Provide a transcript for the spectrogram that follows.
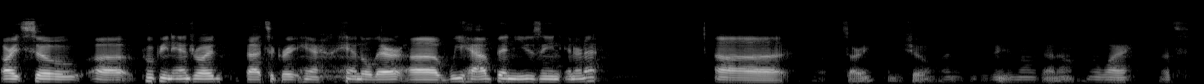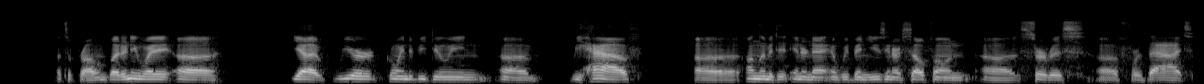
all right, so uh, pooping Android, that's a great ha handle there. Uh, we have been using internet. Uh, sorry, let me show. I don't think there's anything wrong with that. I don't know why that's that's a problem. But anyway, uh, yeah, we are going to be doing. Um, we have uh, unlimited internet, and we've been using our cell phone uh, service uh, for that.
